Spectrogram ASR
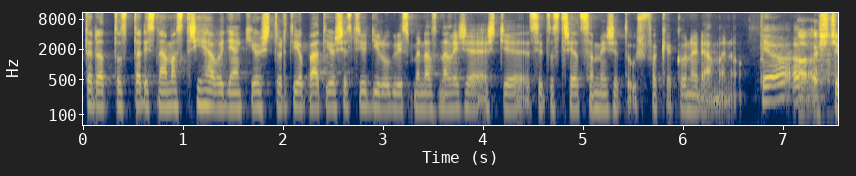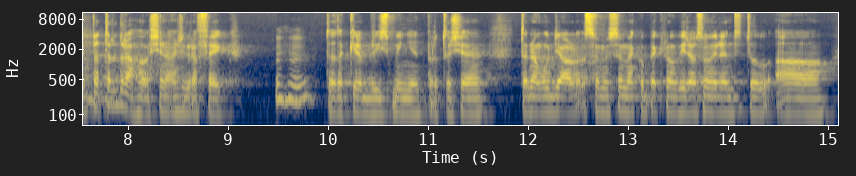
teda to tady s náma stříhá od nějakého čtvrtého, pátého, šestého dílu, kdy jsme naznali, že ještě si to stříhat sami, že to už fakt jako nedáme. No. Jo, a... a ještě Petr Drahoš je náš grafik. Mm-hmm. To je taky dobrý zmínit, protože ten nám udělal, si myslím, jako pěknou výraznou identitu a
